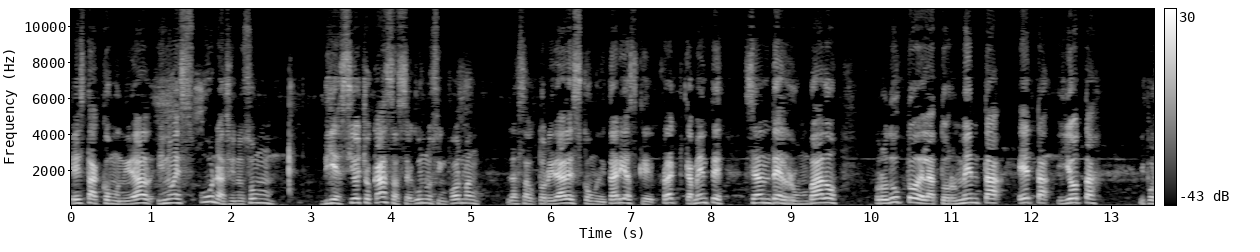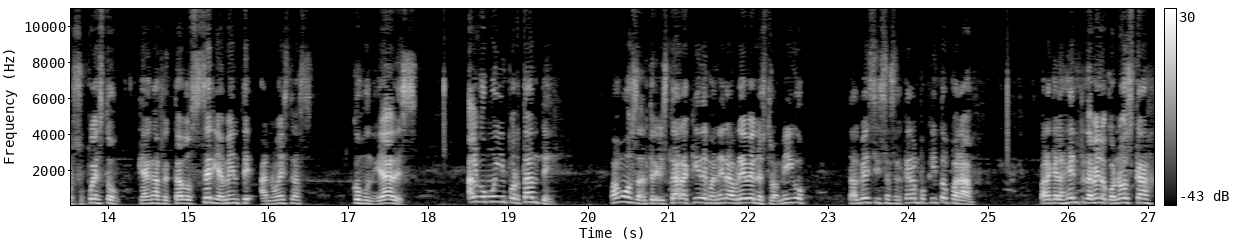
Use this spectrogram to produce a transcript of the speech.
esta comunidad y no es una, sino son 18 casas según nos informan las autoridades comunitarias que prácticamente se han derrumbado producto de la tormenta ETA y OTA y por supuesto que han afectado seriamente a nuestras comunidades. Algo muy importante, vamos a entrevistar aquí de manera breve a nuestro amigo, tal vez si se acercara un poquito para, para que la gente también lo conozca.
